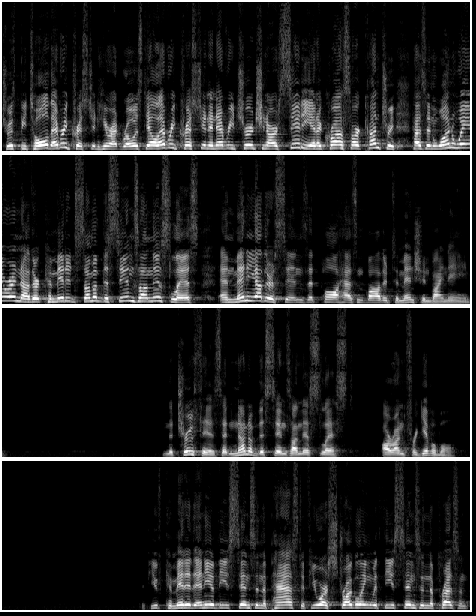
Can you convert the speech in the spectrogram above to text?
Truth be told, every Christian here at Rosedale, every Christian in every church in our city and across our country has in one way or another committed some of the sins on this list and many other sins that Paul hasn't bothered to mention by name. And the truth is that none of the sins on this list are unforgivable. If you've committed any of these sins in the past, if you are struggling with these sins in the present,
